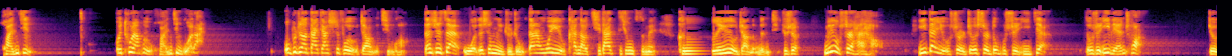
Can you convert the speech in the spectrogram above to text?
环境，会突然会有环境过来。我不知道大家是否有这样的情况，但是在我的生命之中，当然我也有看到其他弟兄姊妹可能也有这样的问题，就是没有事儿还好，一旦有事儿，这个事儿都不是一件，都是一连串儿，就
